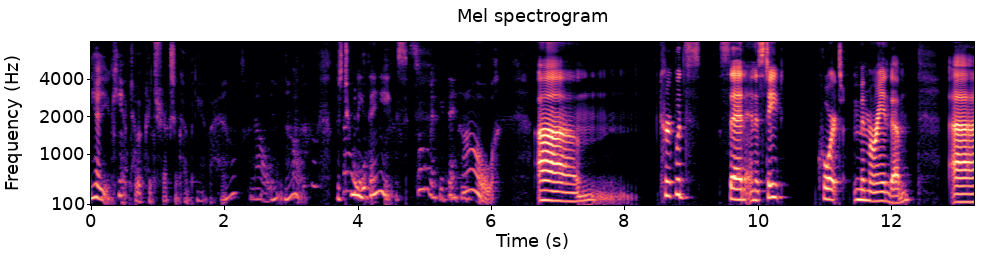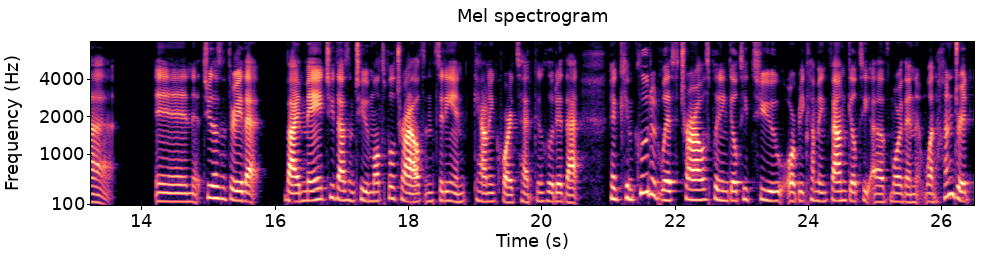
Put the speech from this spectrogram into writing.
Yeah, you can't do a construction company out of a house. No. No, there's too many things. So many things. No. Um, Kirkwood said in a state court memorandum uh, in 2003 that by May 2002, multiple trials in city and county courts had concluded that had concluded with Charles pleading guilty to or becoming found guilty of more than 100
